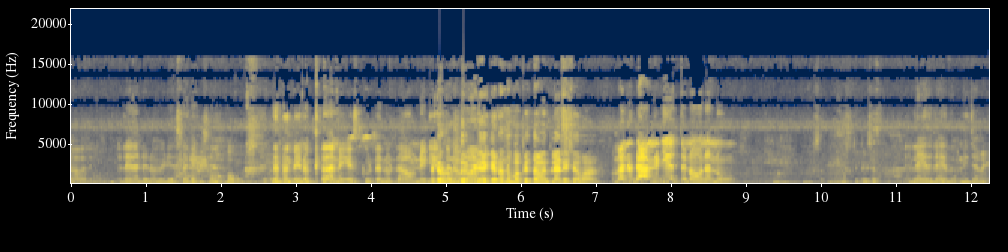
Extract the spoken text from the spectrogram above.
కావాలి. లేదంటే నువ్వు వీడియోస్లోకి వెళ్ళిపో. నేను ఒక్కదాన్ని వేసుకుంటా నువ్వు డామినేట్ రెండో వీడియోకే నన్ను పంపిద్దామని ప్లాన్ వేసావా మరి నువ్వు డామినేట్ చేస్తున్నావు నన్ను. లేదు లేదు నిజమే.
